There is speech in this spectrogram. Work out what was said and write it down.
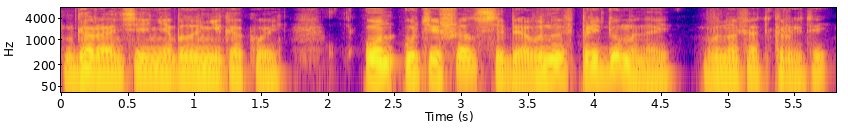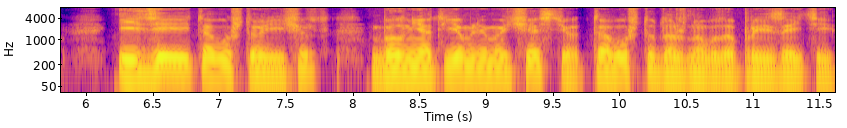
Гарантии не было никакой. Он утешал себя вновь придуманной, вновь открытой, идеей того, что Ричард был неотъемлемой частью того, что должно было произойти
